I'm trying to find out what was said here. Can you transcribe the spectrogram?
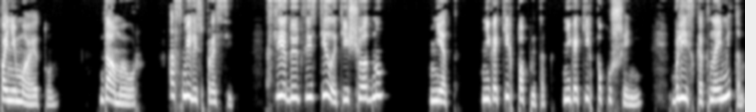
Понимает он. Да, Меор, осмелюсь спросить, следует ли сделать еще одну? Нет, никаких попыток, никаких покушений. Близко к наймитам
